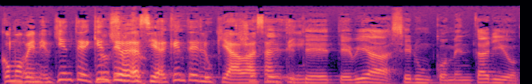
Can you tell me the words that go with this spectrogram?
¿Cómo ven? ¿Quién te, quién te hacía? ¿Quién te luqueaba, Yo te, Santi? te- te voy a hacer un comentario.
